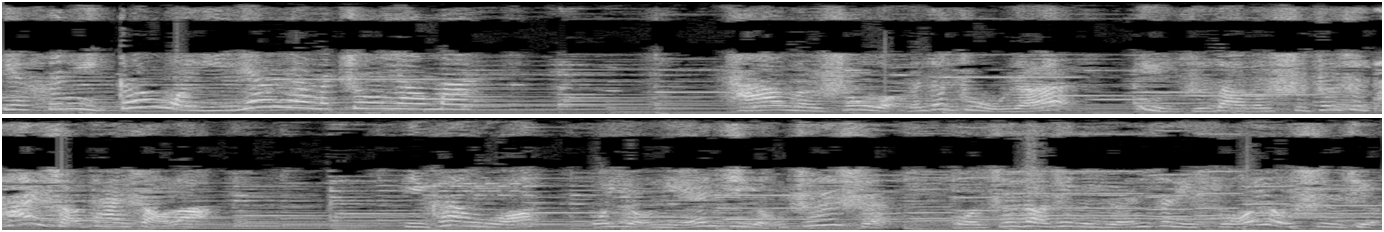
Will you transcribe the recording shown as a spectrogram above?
也和你跟我一样那么重要吗？”他们是我们的主人，你知道的事真是太少太少了。你看我，我有年纪有知识，我知道这个园子里所有事情。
